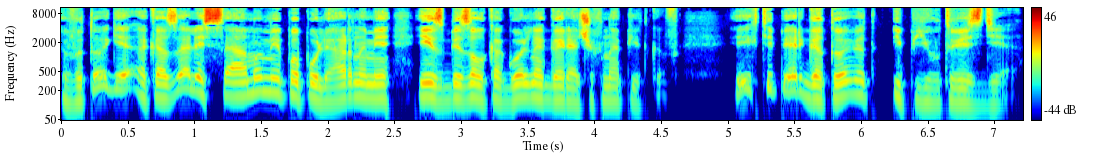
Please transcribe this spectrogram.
в итоге оказались самыми популярными из безалкогольных горячих напитков. Их теперь готовят и пьют везде.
